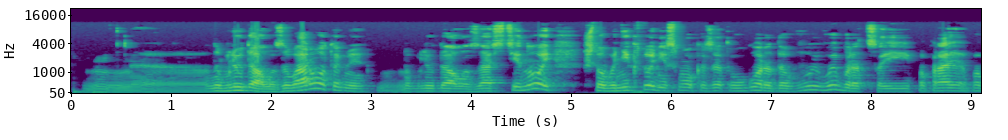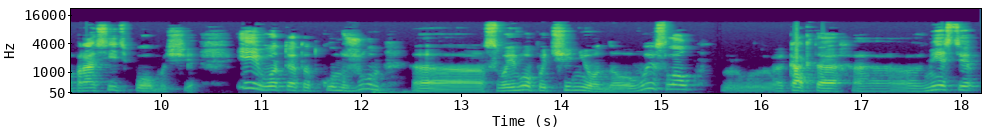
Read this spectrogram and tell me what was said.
э, наблюдало за воротами, наблюдало за стеной, чтобы никто не смог из этого города вы, выбраться и попросить помощи. И вот этот Кунжун э, своего подчиненного выслал как-то э, вместе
